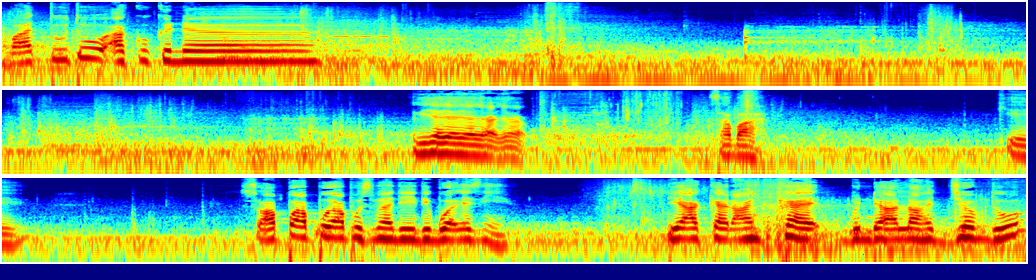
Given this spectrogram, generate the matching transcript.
batu tu aku kena Ya ya ya ya ya. Sabar. Okey. So apa apa apa sebenarnya dia buat kat sini? Dia akan angkat benda Allah jam tu.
